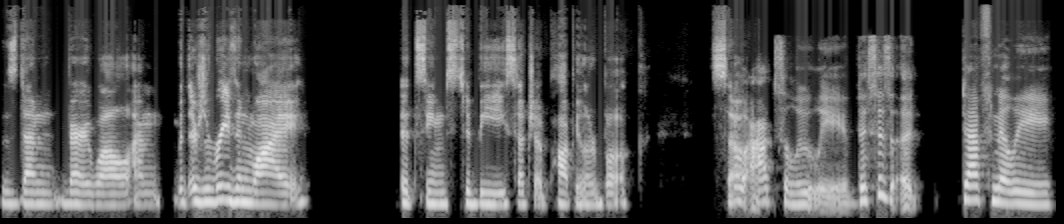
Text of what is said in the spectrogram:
It was done very well. Um, but there's a reason why it seems to be such a popular book. So oh, absolutely. This is a definitely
